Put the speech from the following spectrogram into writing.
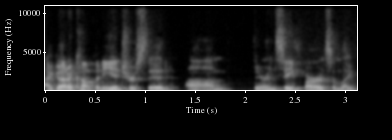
I got a company interested. Um, they're in St. Bart's. I'm like,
